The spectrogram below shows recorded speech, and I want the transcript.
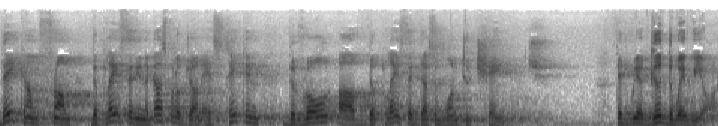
they come from the place that in the Gospel of John has taken the role of the place that doesn't want to change. That we are good the way we are.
